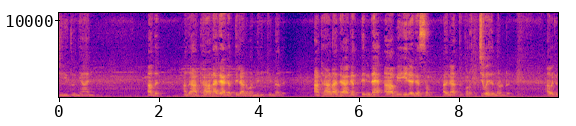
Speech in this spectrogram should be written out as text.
ചെയ്തു ഞാൻ? അത്. അത് അഠാണ രാഗത്തിലാണ് വന്നിരിക്കുന്നത്. അഠാണ രാഗത്തിന്റെ ആ വീരരസം അതിനകത്ത് കുറച്ച് വരുന്നുണ്ട്. അവർ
